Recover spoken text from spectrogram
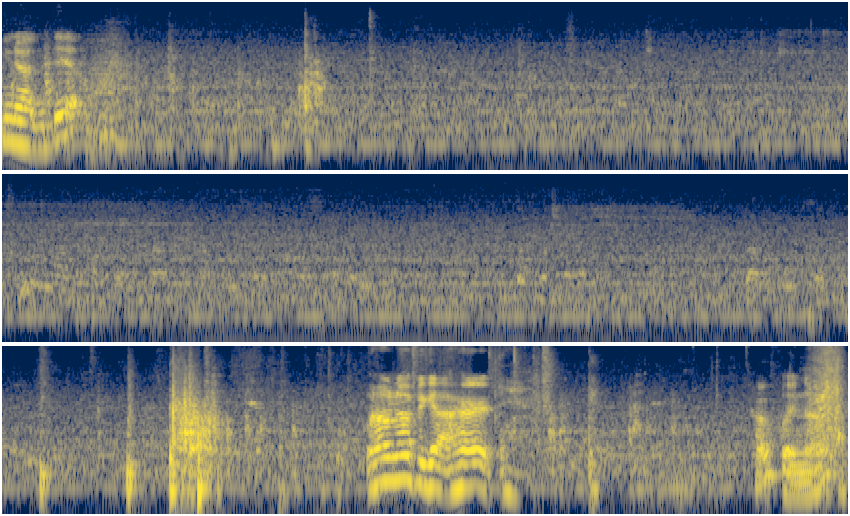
You know the deal. I don't know if he got hurt. Hopefully not.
